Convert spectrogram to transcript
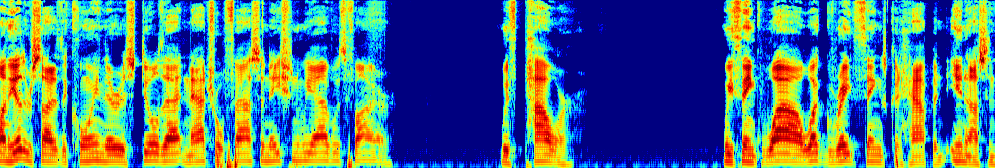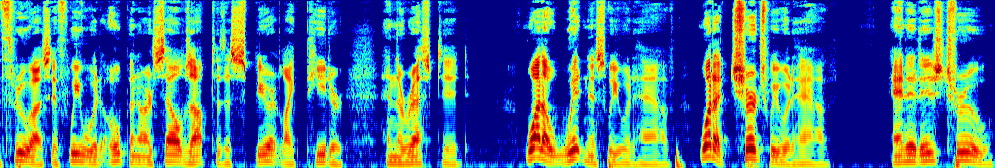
On the other side of the coin, there is still that natural fascination we have with fire, with power. We think, wow, what great things could happen in us and through us if we would open ourselves up to the Spirit like Peter and the rest did. What a witness we would have. What a church we would have. And it is true.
